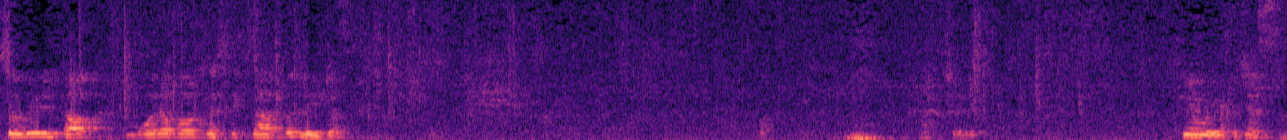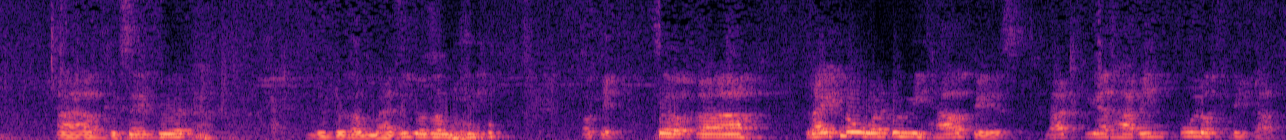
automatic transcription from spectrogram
So we will talk more about this example later. Actually, few images have disappeared to some magic or something. okay, so uh, right now what do we have is that we are having pool of data.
